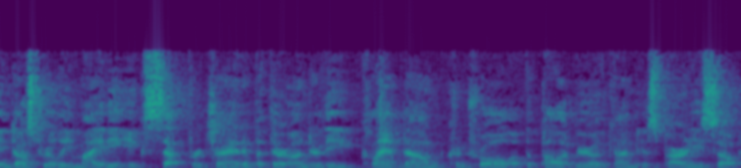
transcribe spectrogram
industrially mighty except for China, but they're under the clampdown control of the Politburo of the Communist Party, so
